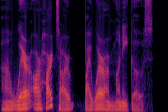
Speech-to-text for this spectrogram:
uh, where our hearts are by where our money goes.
